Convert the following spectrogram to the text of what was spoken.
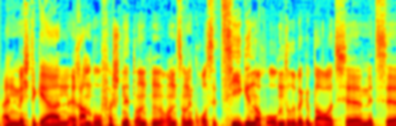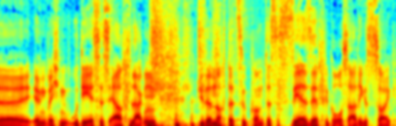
ein möchte gern Rambo-Verschnitt unten und so eine große Ziege noch oben drüber gebaut äh, mit äh, irgendwelchen UdSSR-Flaggen, die dann noch dazu kommt. Das ist sehr, sehr viel großartiges Zeug.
